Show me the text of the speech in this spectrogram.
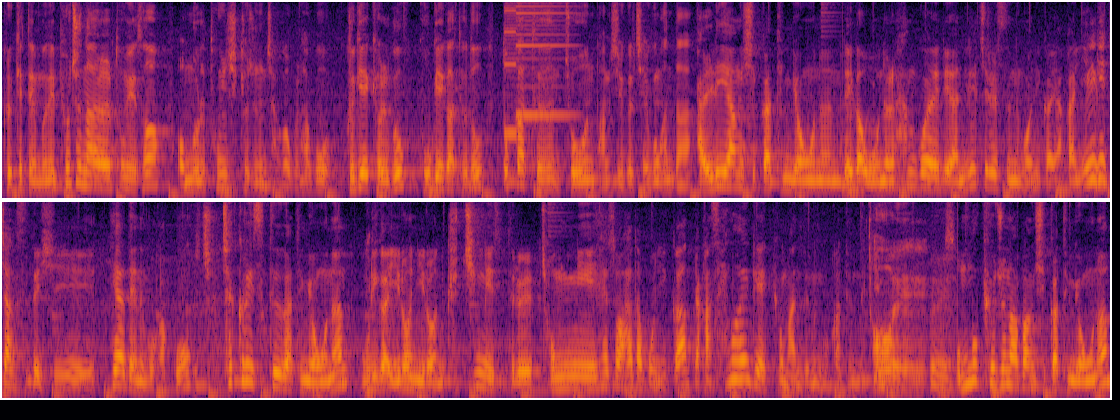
그렇기 때문에 표준화를 통해서 업무를 통일시켜주는 작업을 하고 그게 결국 고객한테도 똑같은 좋은 방식을 제공한다. 관리 양식 같은 경우는 내가 오늘 한 거에 대한 일지를 쓰는 거니까 약간 일기장 쓰듯이 해야 되는 것 같고 그렇죠. 체크리스트 같은 경우는 우리가 이런 이런 규칙 리스트를 정리해서 하다 보니까 약간 생활계획표 만드는 것 같은 느낌 어, 예. 네. 업무 표준화 방식 같은 경우는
